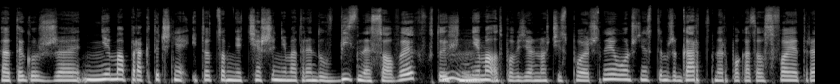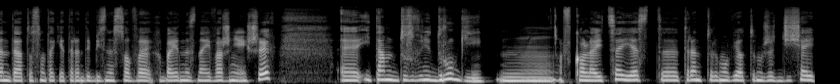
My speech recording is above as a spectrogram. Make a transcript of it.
dlatego że nie ma praktycznie, i to co mnie cieszy, nie ma trendów biznesowych, w których hmm. nie ma odpowiedzialności społecznej, łącznie z tym, że Gartner pokazał swoje trendy, a to są takie trendy biznesowe, chyba jedne z najważniejszych. E, I tam dosłownie drugi mm, w kolejce jest e, trend, który mówi o tym, że dzisiaj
